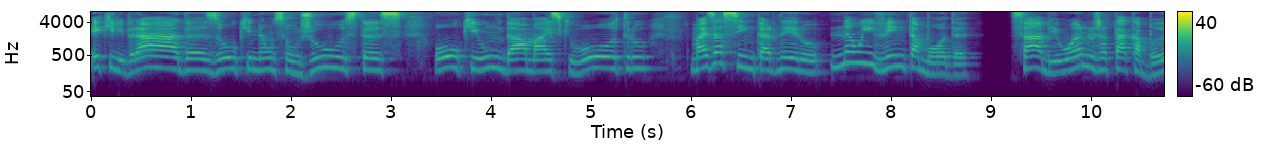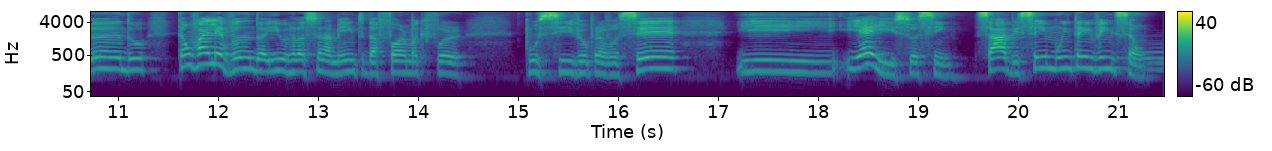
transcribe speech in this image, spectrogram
equilibradas ou que não são justas, ou que um dá mais que o outro. Mas assim, carneiro, não inventa moda sabe? O ano já tá acabando, então vai levando aí o relacionamento da forma que for possível para você. E, e é isso, assim, sabe? Sem muita invenção.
